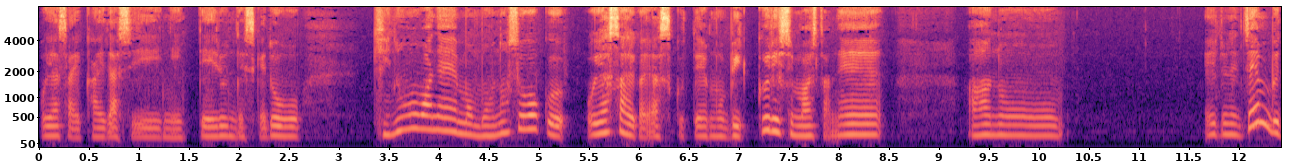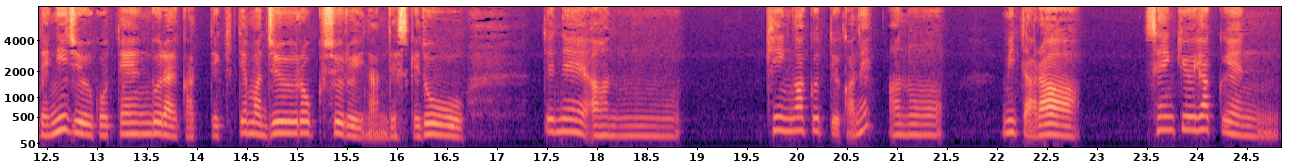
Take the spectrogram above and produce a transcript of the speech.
お野菜買い出しに行っているんですけど、昨日はね、もうものすごくお野菜が安くて、もうびっくりしましたね。あのえっ、とね、全部で25点ぐらい買ってきて、まあ16種類なんですけど、でね、あの金額っていうかね、あの見たら、1900円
